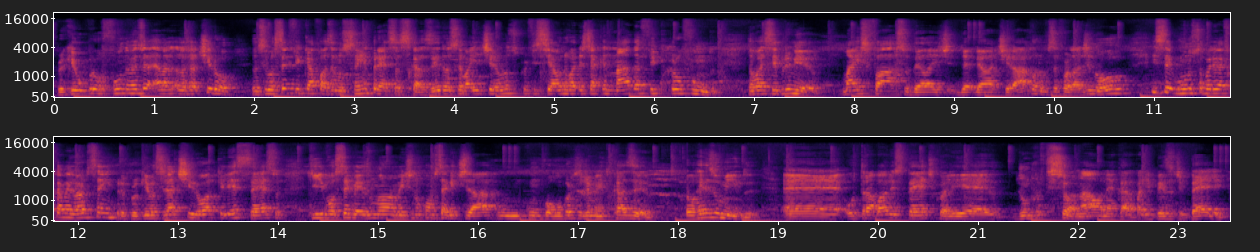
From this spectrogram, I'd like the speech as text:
porque o profundo ela, ela já tirou. Então se você ficar fazendo sempre essas caseiras, você vai tirando o superficial e não vai deixar que nada fique profundo. Então vai ser primeiro, mais fácil dela, dela tirar quando você for lá de novo, e segundo, sua pele vai ficar melhor sempre, porque você já tirou aquele excesso que você mesmo normalmente não consegue tirar com, com algum procedimento caseiro. Então resumindo, é, o trabalho estético ali é de um profissional, né, cara, para limpeza de pele,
